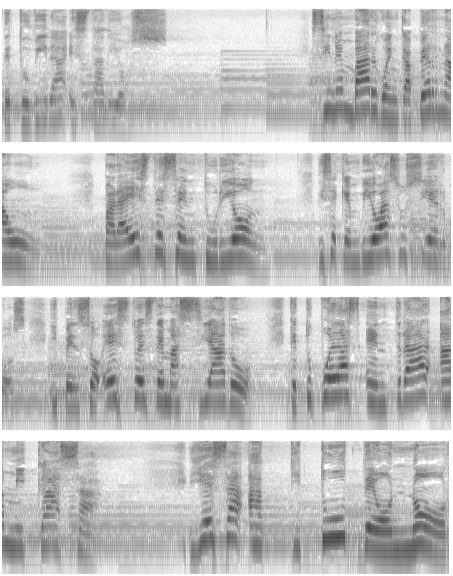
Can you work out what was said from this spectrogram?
de tu vida está Dios? Sin embargo, en Capernaum, para este centurión, dice que envió a sus siervos y pensó, esto es demasiado, que tú puedas entrar a mi casa. Y esa actitud de honor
